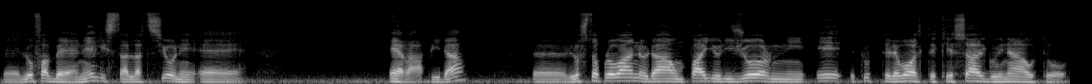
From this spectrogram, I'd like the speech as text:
eh, lo fa bene, l'installazione è, è rapida, eh, lo sto provando da un paio di giorni e tutte le volte che salgo in auto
